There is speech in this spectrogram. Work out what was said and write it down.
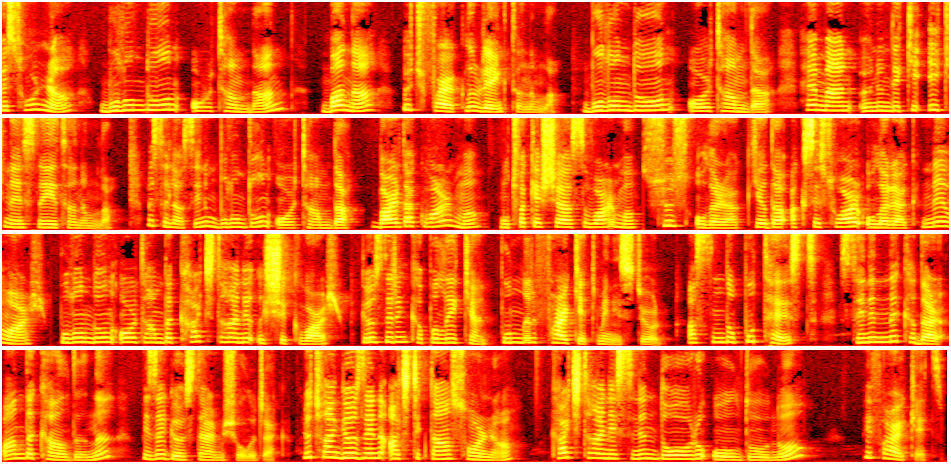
ve sonra bulunduğun ortamdan bana üç farklı renk tanımla. Bulunduğun ortamda hemen önündeki ilk nesneyi tanımla. Mesela senin bulunduğun ortamda bardak var mı? Mutfak eşyası var mı? Süs olarak ya da aksesuar olarak ne var? Bulunduğun ortamda kaç tane ışık var? Gözlerin kapalıyken bunları fark etmeni istiyorum. Aslında bu test senin ne kadar anda kaldığını bize göstermiş olacak. Lütfen gözlerini açtıktan sonra kaç tanesinin doğru olduğunu bir fark et.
